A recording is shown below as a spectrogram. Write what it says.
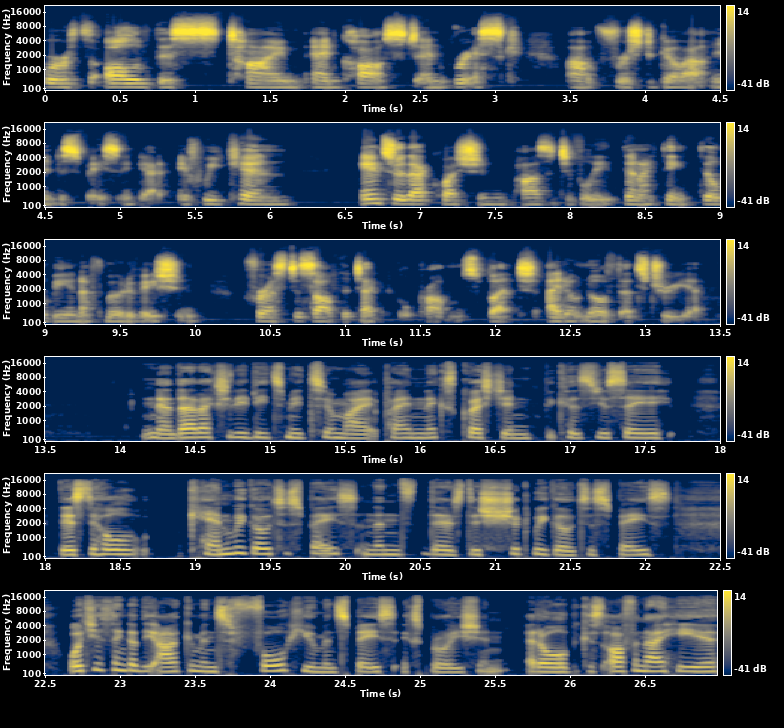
worth all of this time and cost and risk uh, for us to go out into space and get. If we can answer that question positively, then I think there'll be enough motivation for us to solve the technical problems. But I don't know if that's true yet. Now that actually leads me to my, my next question because you say there's the whole can we go to space and then there's this should we go to space. What do you think are the arguments for human space exploration at all? Because often I hear,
